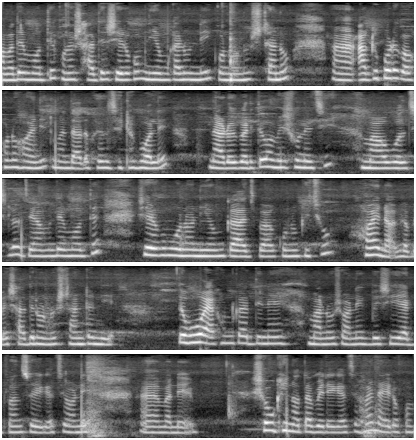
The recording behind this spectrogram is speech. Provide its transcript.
আমাদের মধ্যে কোনো স্বাদের সেরকম নিয়মকানুন নেই, কোনো অনুষ্ঠানও আগে পরে কখনো হয়নি। তোমার দাদা ভাইও যেটা বলে, আর ওই বাড়িতেও আমি শুনেছি, মাও বলছিল যে আমাদের মধ্যে সেরকম কোনো নিয়ম কাজ বা কোনো কিছু হয় না ওইভাবে স্বাদের অনুষ্ঠানটা নিয়ে। তবুও এখনকার দিনে মানুষ অনেক বেশি অ্যাডভান্স হয়ে গেছে, অনেক মানে শৌখিনতা বেড়ে গেছে, হয় না এরকম?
